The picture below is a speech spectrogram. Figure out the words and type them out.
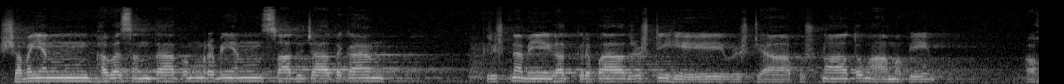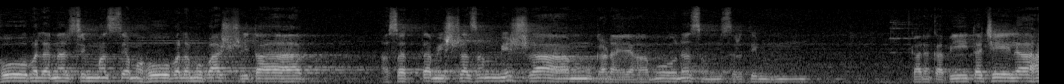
शमयन् भवसन्तापं रमयन् साधुचातकान् कृष्णमेघकृपादृष्टिः वृष्ट्या पुष्णातु मामपि। महोबल मुश्रिता असक्तमिश्रसम्मिश्रां न संसृतिम् कनकपीतचेलः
